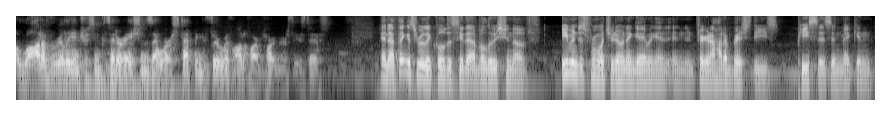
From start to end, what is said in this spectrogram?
A lot of really interesting considerations that we're stepping through with a lot of our partners these days. And I think it's really cool to see the evolution of even just from what you're doing in gaming and, and, figuring out how to bridge these pieces and making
